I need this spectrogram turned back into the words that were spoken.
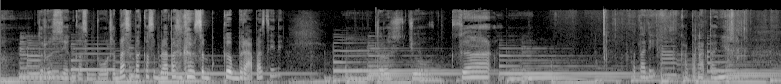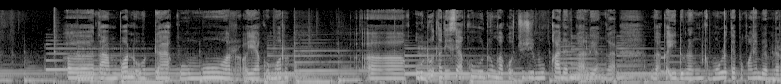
Um, terus yang ke sebelas sampai ke seberapa ke, ke berapa sih ini? Um, terus juga um, apa tadi kata-katanya? Uh, tampon udah kumur. Oh ya kumur uh, wudhu tadi sih aku wudhu nggak kok cuci muka dan nggak lihat nggak nggak ke hidung dan ke mulut ya. Pokoknya benar-benar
